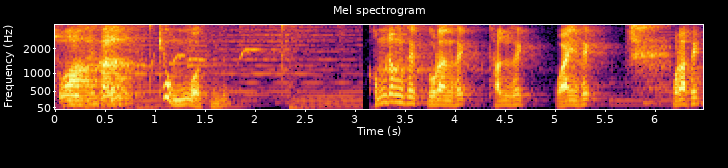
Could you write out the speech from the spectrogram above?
좋아하는 색깔은? 딱히 없는 것 같은데 검정색, 노란색, 자주색, 와인색, 보라색,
